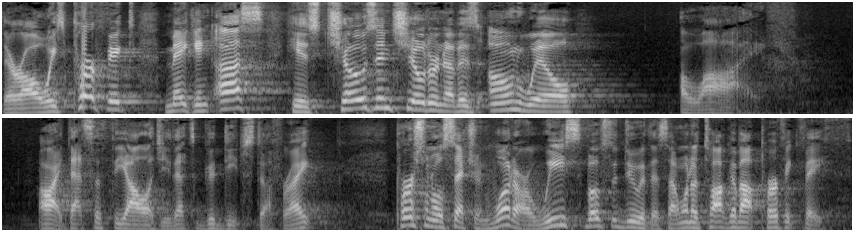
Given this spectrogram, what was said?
they're always perfect, making us, his chosen children of his own will, alive. All right, that's the theology. That's good, deep stuff, right? Personal section. What are we supposed to do with this? I want to talk about perfect faith.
